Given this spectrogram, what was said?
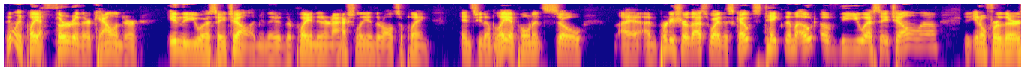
they only play a third of their calendar in the USHL. I mean, they they're playing internationally, and they're also playing NCAA opponents. So I, am pretty sure that's why the scouts take them out of the USHL. Uh, you know, for their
